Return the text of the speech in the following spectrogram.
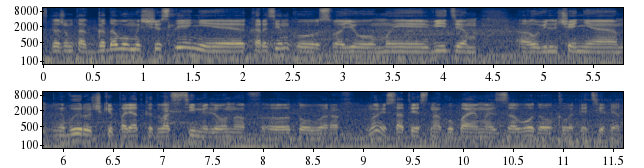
Скажем так, в годовом исчислении корзинку свою мы видим э, увеличение выручки порядка 20 миллионов э, долларов. Ну и, соответственно, окупаемость завода около 5 лет.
